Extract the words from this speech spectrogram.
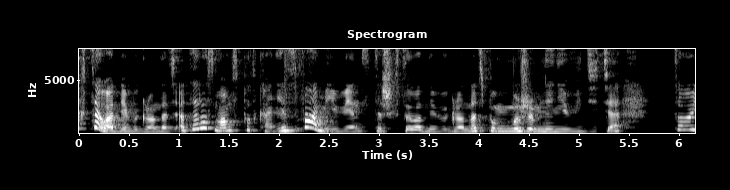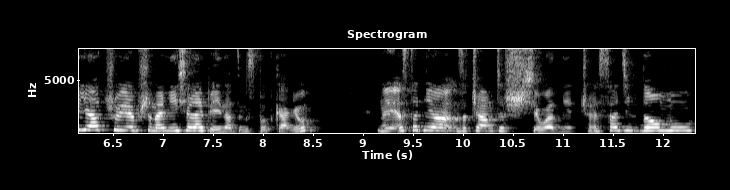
chcę ładnie wyglądać. A teraz mam spotkanie z wami, więc też chcę ładnie wyglądać, pomimo że mnie nie widzicie. To ja czuję przynajmniej się lepiej na tym spotkaniu. No i ostatnio zaczęłam też się ładnie czesać w domu,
